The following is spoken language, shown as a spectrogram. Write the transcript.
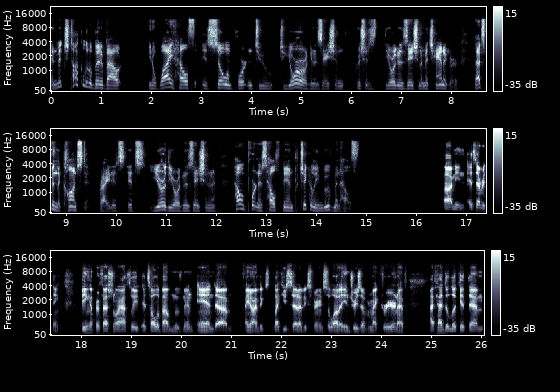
and Mitch, talk a little bit about you know why health is so important to to your organization which is the organization of mitch haniger. That's been the constant right? It's it's you're the organization. How important has health been particularly movement health? I mean it's everything. Being a professional athlete it's all about movement. And um, you know i've like you said i've experienced a lot of injuries over my career and i've i've had to look at them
